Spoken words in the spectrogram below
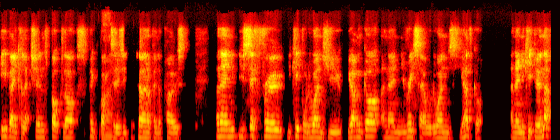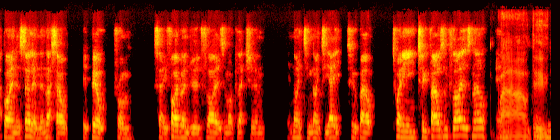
eBay collections, bulk lots, big Wow. boxes. You could turn up in the post. And then you sift through, you keep all the ones you you haven't got, and then you resell all the ones you have got, and then you keep doing that, buying and selling, and that's how it built from say 500 flyers in my collection in 1998 to about 22,000 flyers now. Wow, dude.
